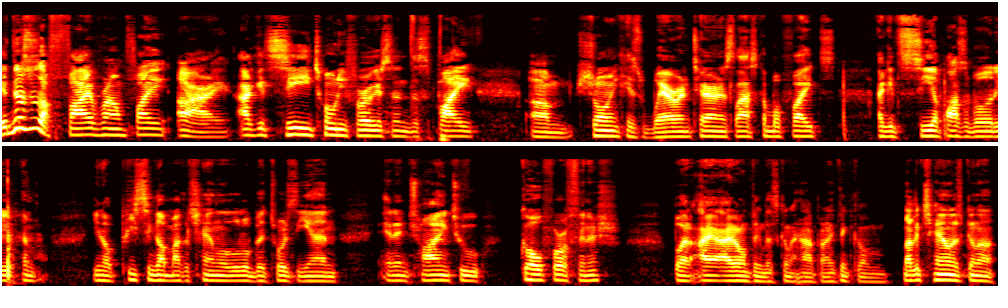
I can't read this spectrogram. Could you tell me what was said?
if this was a five round fight, all right, I could see Tony Ferguson, despite um, showing his wear and tear in his last couple fights, I could see a possibility of him, you know, piecing up Michael Chandler a little bit towards the end, and then trying to go for a finish. But I, I don't think that's gonna happen. I think um Michael Chandler's gonna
